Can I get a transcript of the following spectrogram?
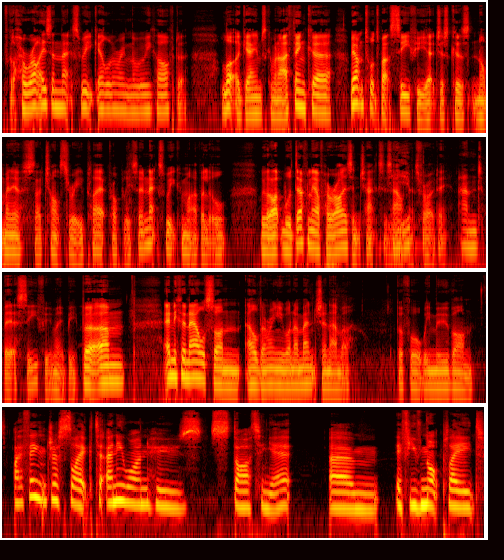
We've got Horizon next week, Elden Ring the week after. A lot of games coming out. I think uh, we haven't talked about Sifu yet, just because not many of us had a chance to really play it properly. So next week we might have a little. We'll, we'll definitely have Horizon checks. It's out Yep. next Friday, and a bit of Sifu maybe. But um, anything else on Elden Ring you want to mention, Emma, before we move on? I think just like to anyone who's starting it, um, if you've not played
